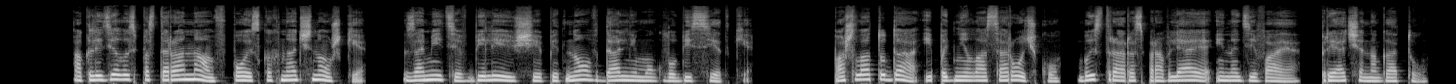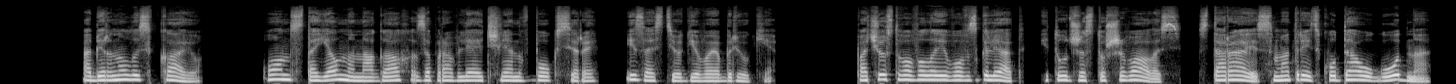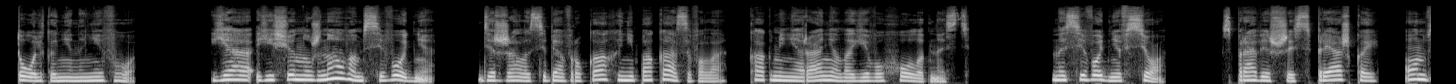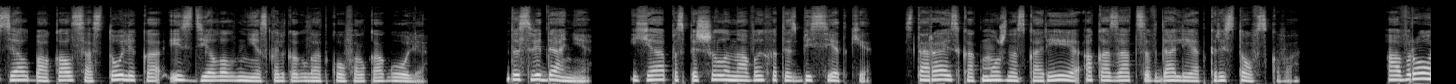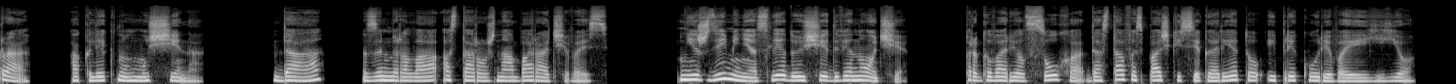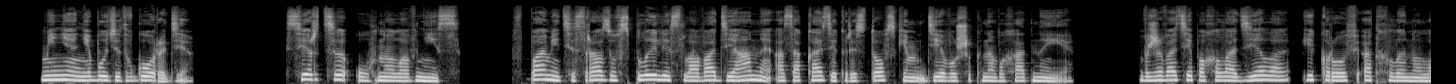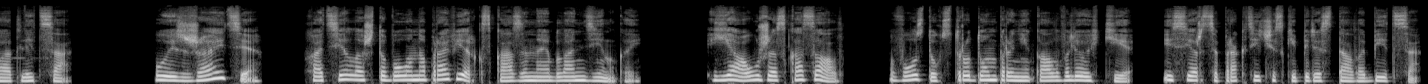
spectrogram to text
Огляделась по сторонам в поисках ночнушки, заметив белеющее пятно в дальнем углу беседки. Пошла туда и подняла сорочку, быстро расправляя и надевая, пряча наготу. Обернулась к Каю. Он стоял на ногах, заправляя член в боксеры и застегивая брюки. Почувствовала его взгляд и тут же стушевалась, стараясь смотреть куда угодно, только не на него. «Я еще нужна вам сегодня?» Держала себя в руках и не показывала, как меня ранила его холодность. На сегодня все. Справившись с пряжкой, он взял бокал со столика и сделал несколько глотков алкоголя. До свидания. Я поспешила на выход из беседки, стараясь как можно скорее оказаться вдали от Крестовского. «Аврора!» – окликнул мужчина. «Да», – замерла, осторожно оборачиваясь. «Не жди меня следующие две ночи», – проговорил сухо, достав из пачки сигарету и прикуривая ее. «Меня не будет в городе». Сердце ухнуло вниз. В памяти сразу всплыли слова Дианы о заказе Крестовским девушек на выходные. В животе похолодело, и кровь отхлынула от лица. «Уезжаете?» Хотела, чтобы он опроверг сказанное блондинкой. «Я уже сказал». Воздух с трудом проникал в легкие, и сердце практически перестало биться.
